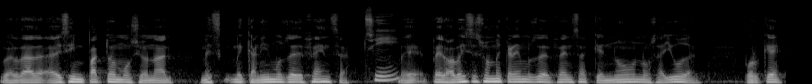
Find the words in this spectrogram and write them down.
¿verdad?, a ese impacto emocional, mecanismos de defensa. Sí. Eh, pero a veces son mecanismos de defensa que no nos ayudan. ¿Por qué?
